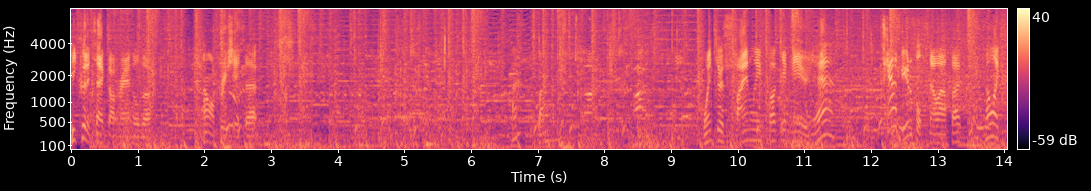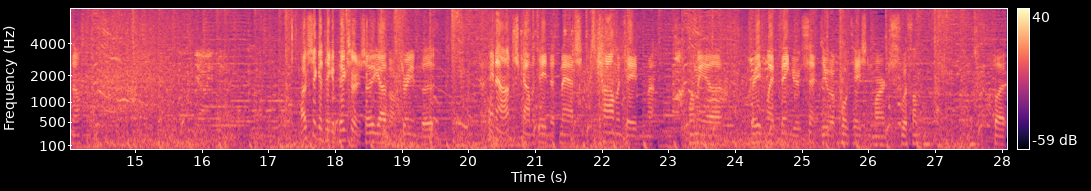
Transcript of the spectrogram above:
He could have teched on Randall though. I don't appreciate that. Winter's finally fucking here. Yeah. It's kind of beautiful snow outside. I like snow. I wish I could take a picture and show you guys on stream, but hey, now I'm just commentating this match. Just commentating. Let me uh, raise my fingers and do a quotation marks with them. But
